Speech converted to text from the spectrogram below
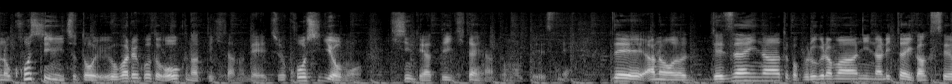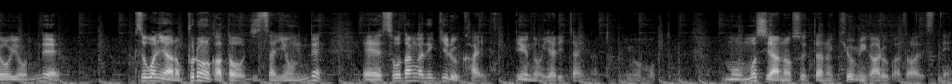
の講師にちょっと呼ばれることが多くなってきたのでちょっと講師業もきちんとやっていきたいなと思ってですね。であのデザイナーとかプログラマーになりたい学生を呼んでそこにあのプロの方を実際呼んで、えー、相談ができる会っていうのをやりたいなと今思ってもうもしあのそういったの興味がある方はですね、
